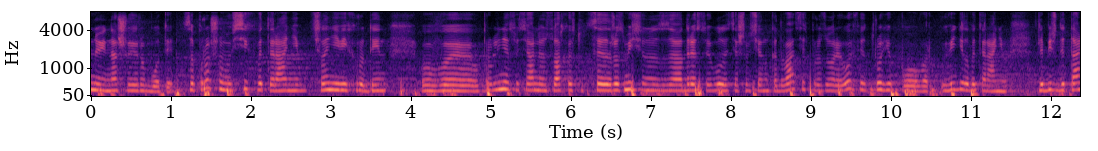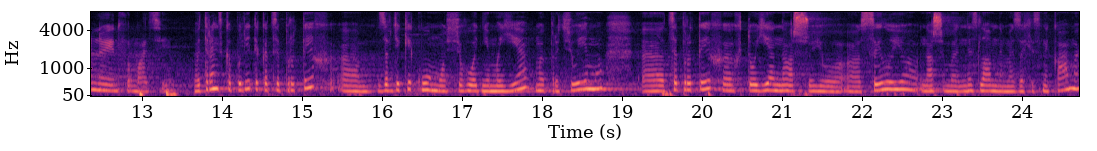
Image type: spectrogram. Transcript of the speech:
сьогоденної нашої роботи. Запрошуємо всіх ветеранів, членів їх родин в управління соціального захисту. Це розміщено за адресою вулиця Шевченка, 20, прозорий офіс, другий поверх, у відділ ветеранів для більш детальної інформації. Ветеранська політика це про тих, е, завдяки кому сьогодні ми є, ми працюємо. Е, Це про тих, е, хто є нашою силою, нашими незламними захисниками.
